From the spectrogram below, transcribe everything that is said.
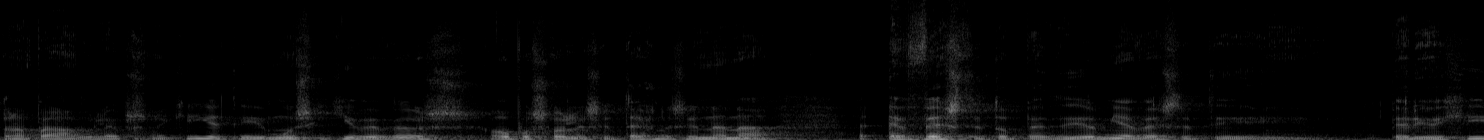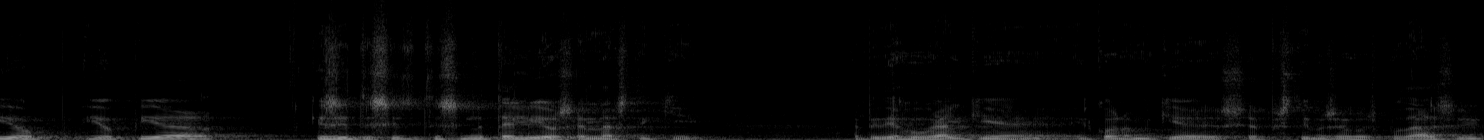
το να πάνε να δουλέψουν εκεί, γιατί η μουσική βεβαίως, όπως όλες οι τέχνες, είναι ένα ευαίσθητο πεδίο, μια ευαίσθητη περιοχή, η οποία η ζήτησή της είναι τελείως ελαστική. Επειδή έχω βγάλει και οικονομικές επιστήμες, έχω σπουδάσει,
